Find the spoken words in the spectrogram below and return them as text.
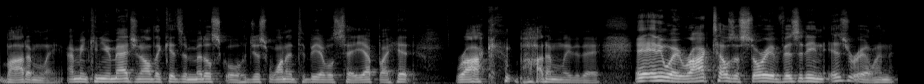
Bottomley? I mean, can you imagine all the kids in middle school who just wanted to be able to say, Yep, I hit Rock Bottomley today? Anyway, Rock tells a story of visiting Israel and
